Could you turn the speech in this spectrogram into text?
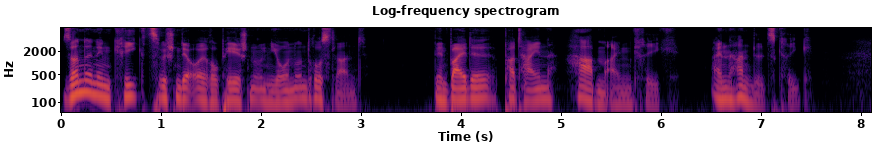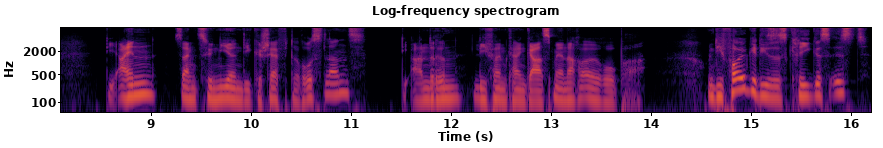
sondern dem Krieg zwischen der Europäischen Union und Russland. Denn beide Parteien haben einen Krieg, einen Handelskrieg. Die einen sanktionieren die Geschäfte Russlands, die anderen liefern kein Gas mehr nach Europa. Und die Folge dieses Krieges ist,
